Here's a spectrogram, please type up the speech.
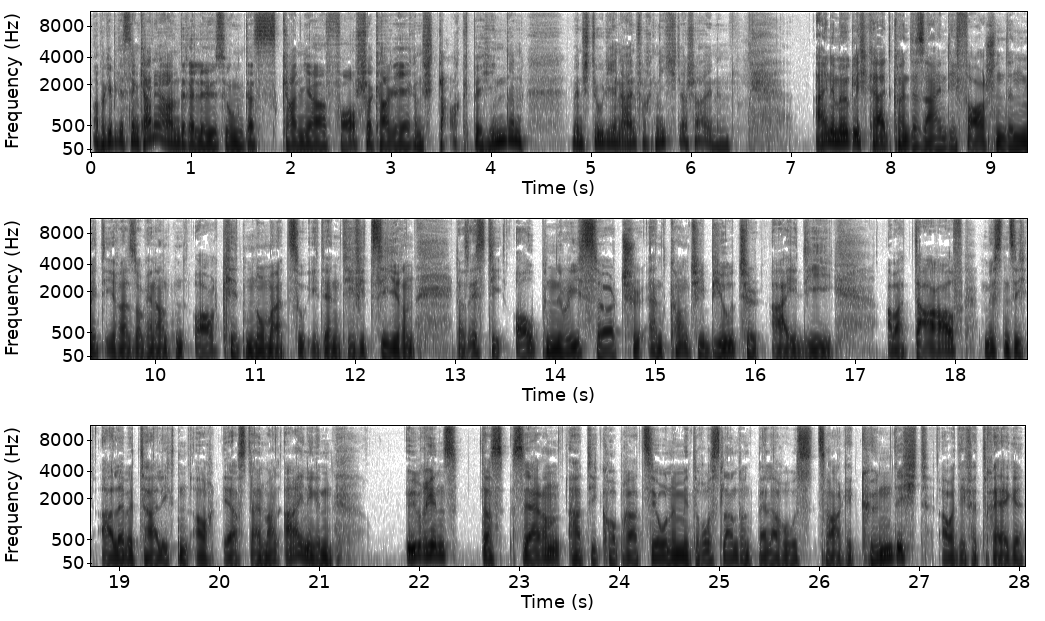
Aber gibt es denn keine andere Lösung? Das kann ja Forscherkarrieren stark behindern, wenn Studien einfach nicht erscheinen. Eine Möglichkeit könnte sein, die Forschenden mit ihrer sogenannten ORCID-Nummer zu identifizieren. Das ist die Open Researcher and Contributor ID. Aber darauf müssten sich alle Beteiligten auch erst einmal einigen. Übrigens, das CERN hat die Kooperationen mit Russland und Belarus zwar gekündigt, aber die Verträge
